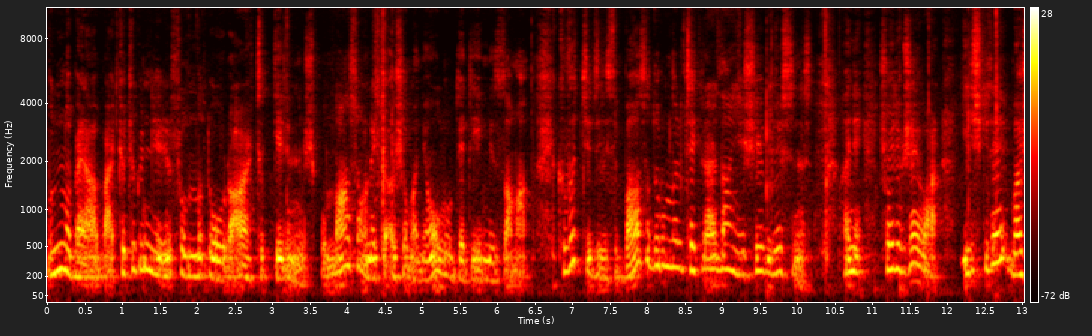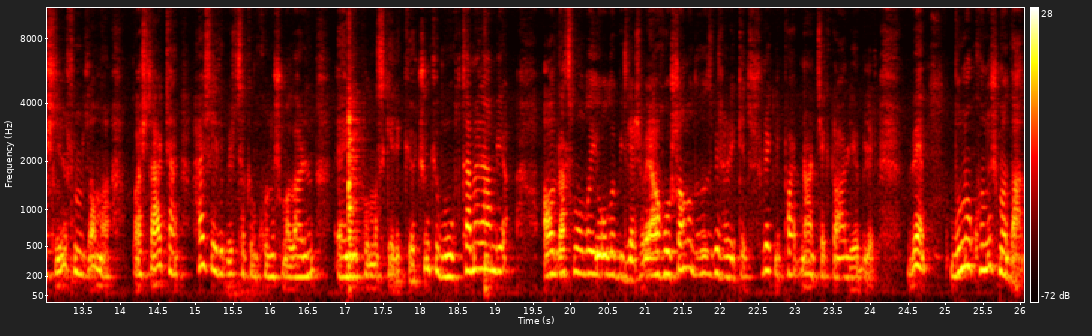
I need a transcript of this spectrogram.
Bununla beraber kötü günlerin sonuna doğru artık gelinmiş. Bundan sonraki aşama ne olur dediğimiz zaman kılıç yedilisi bazı durumları tekrardan yaşayabilirsiniz. Hani şöyle bir şey var. İlişkide başlıyorsunuz ama başlarken her şeyde bir takım konuşmaların e, yapılması gerekiyor. Çünkü muhtemelen bir aldatma olayı olabilir veya hoşlanmadığınız bir hareketi sürekli partner tekrarlayabilir. Ve bunu konuşmadan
